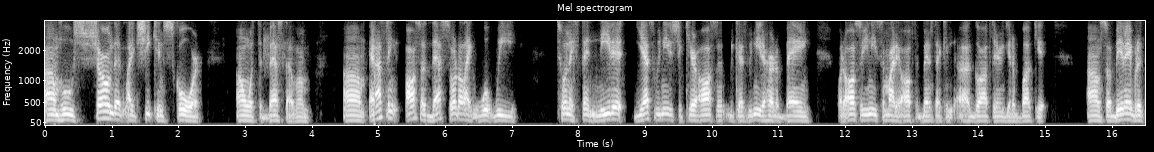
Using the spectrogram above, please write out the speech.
um, who's shown that like she can score on um, with the best of them. Um, and I think also that's sort of like what we, to an extent, needed. Yes, we needed Shakira Austin because we needed her to bang, but also you need somebody off the bench that can uh, go out there and get a bucket. Um, so being able to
